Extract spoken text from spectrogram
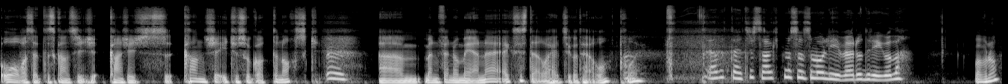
oversettes kanskje, kanskje, kanskje, ikke så godt til norsk. Mm. Um, men fenomenet eksisterer helt sikkert her òg, tror jeg. Ja, dette er interessant, men sånn som Olivia Rodrigo, da. Hva for noe?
